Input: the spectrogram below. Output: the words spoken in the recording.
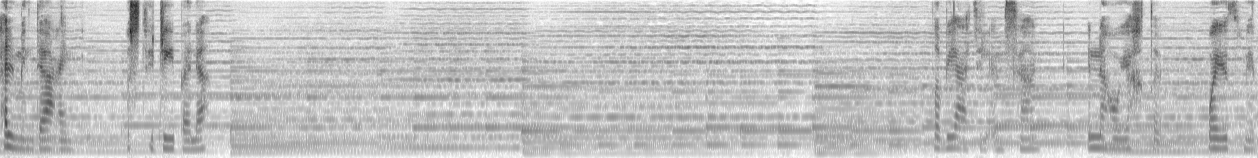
هل من داع أستجيب له؟ طبيعة الإنسان إنه يخطئ ويذنب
